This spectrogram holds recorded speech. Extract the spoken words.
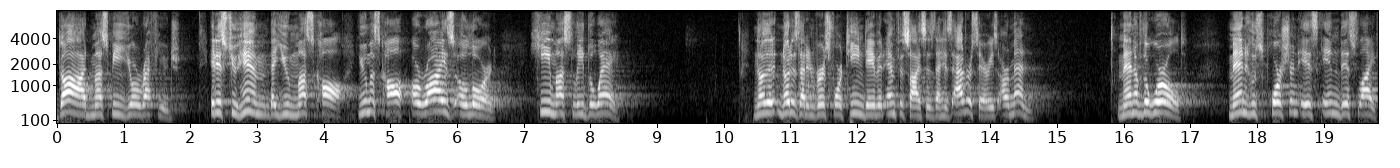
God must be your refuge. It is to Him that you must call. You must call, Arise, O Lord. He must lead the way. Notice that in verse 14, David emphasizes that his adversaries are men, men of the world, men whose portion is in this life.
